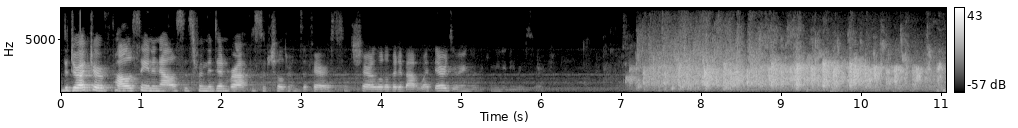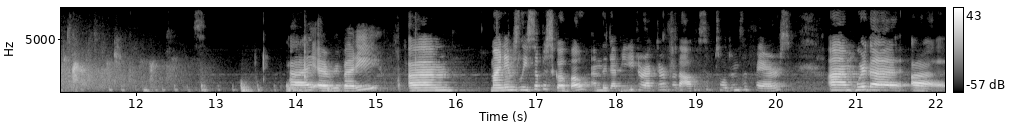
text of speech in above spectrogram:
the Director of Policy and Analysis from the Denver Office of Children's Affairs to share a little bit about what they're doing with community research. Hi, everybody. Um, my name is Lisa Piscopo. I'm the Deputy Director for the Office of Children's Affairs. Um, we're the, uh,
